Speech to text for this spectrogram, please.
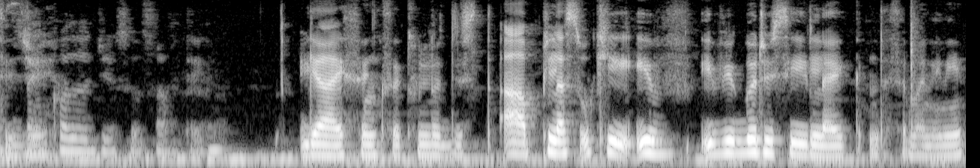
Sijui. psychologist or something. yeah i think psychologist. Uh plus okay if if you go to see like ntasema nini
